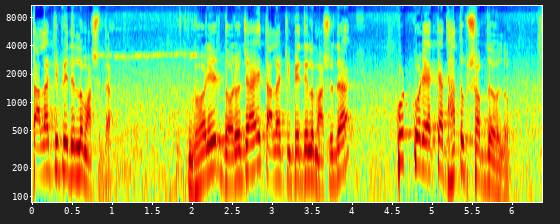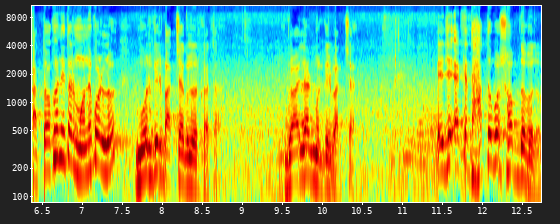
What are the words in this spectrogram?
তালা টিপে দিল মাসুদা। ঘরের দরজায় তালা টিপে দিল মাসুদা। হুট করে একটা ধাতব শব্দ হলো। আর তখনই তার মনে পড়ল মুরগির বাচ্চাগুলোর কথা। ব্রয়লার মুরগির বাচ্চা। এই যে একটা ধাতব শব্দ হলো।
